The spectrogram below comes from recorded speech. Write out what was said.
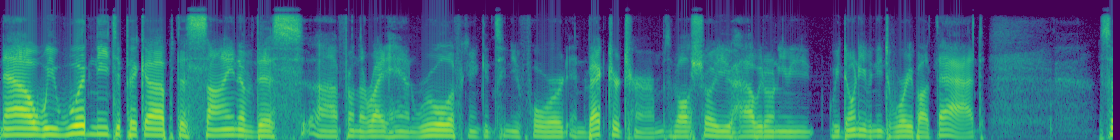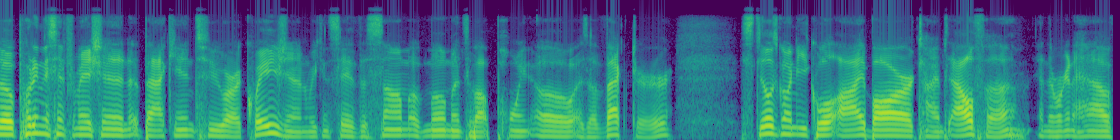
Now we would need to pick up the sign of this uh, from the right-hand rule if we can continue forward in vector terms, but I'll show you how we don't even we don't even need to worry about that. So putting this information back into our equation, we can say the sum of moments about point O as a vector still is going to equal I bar times alpha, and then we're going to have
